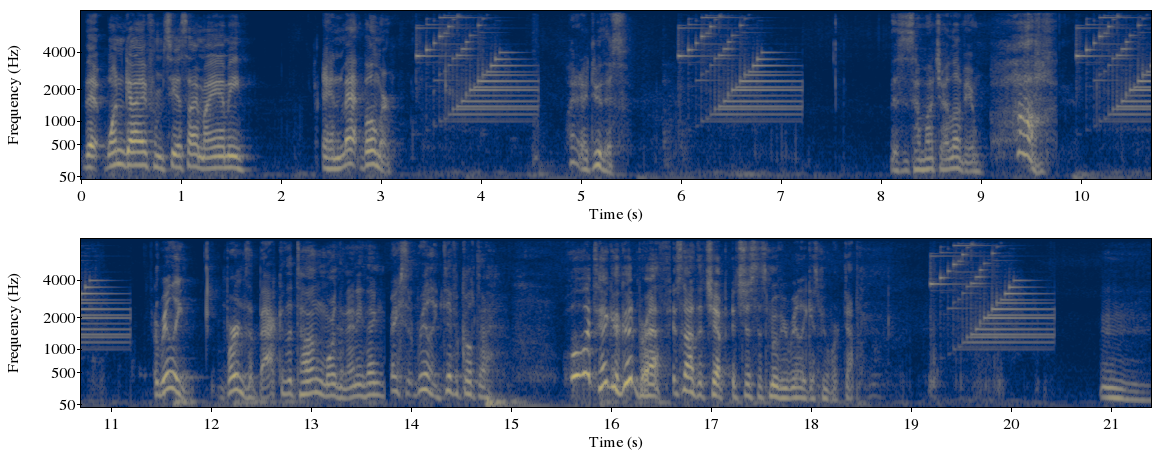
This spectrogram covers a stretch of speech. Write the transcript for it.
that one guy from CSI Miami, and Matt Bomer. Why did I do this? This is how much I love you. Ha! It really burns the back of the tongue more than anything. Makes it really difficult to oh, take a good breath. It's not the chip, it's just this movie really gets me worked up. Mm.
